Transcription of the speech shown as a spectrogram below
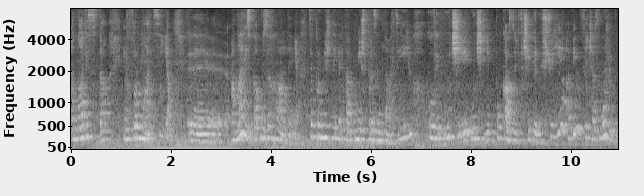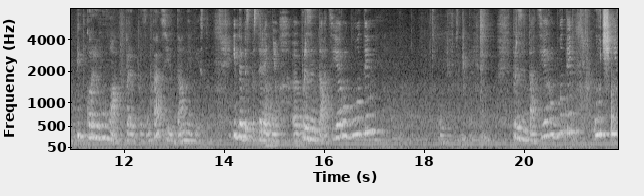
аналіз та інформація, Е, аналіз та узагальнення. Це проміжний етап між презентацією, коли уч, учні показують вчителю, що є, а він цей час може підкоригувати перед презентацією даний виступ. Іде безпосередньо е, презентація роботи. Презентація роботи учнів.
